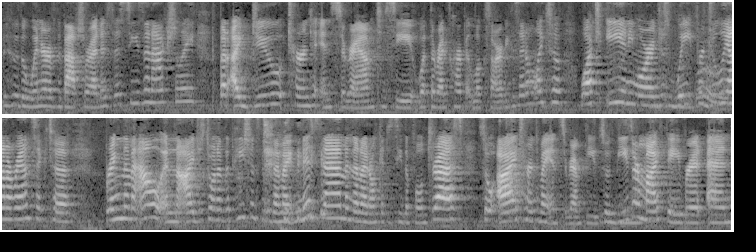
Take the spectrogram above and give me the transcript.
who the winner of the Bachelorette is this season actually, but I do turn to Instagram to see what the red carpet looks are because I don't like to watch E anymore and just wait for Giuliana Rancic to bring them out and I just don't have the patience because I might miss them and then I don't get to see the full dress. So I turn to my Instagram feed. So these are my favorite and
